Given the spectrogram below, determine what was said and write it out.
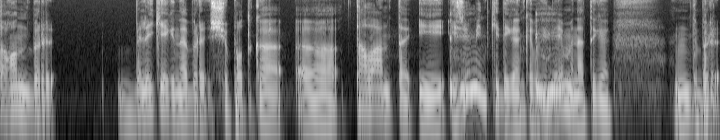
тагын бер бәләкәй генә бер щепотка э, таланта и изюминки дигән кебек инде, менә теге инде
